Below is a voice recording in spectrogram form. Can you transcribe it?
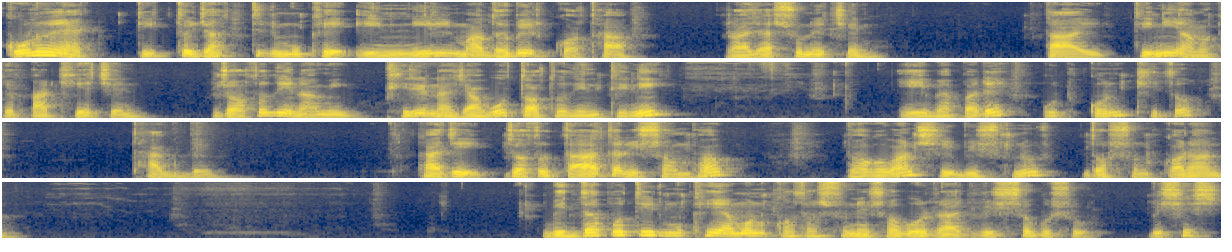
কোনো এক তীর্থযাত্রীর মুখে এই নীল মাধবের কথা রাজা শুনেছেন। তাই তিনি আমাকে পাঠিয়েছেন। যতদিন আমি ফিরে না যাব, ততদিন তিনি এই ব্যাপারে উৎকণ্ঠিত থাকবে কাজেই যত তাড়াতাড়ি সম্ভব ভগবান শ্রী বিষ্ণুর দর্শন করান। বিদ্যাপতির মুখে এমন কথা শুনে সবররাজ বিশ্ববসু বিশেষ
